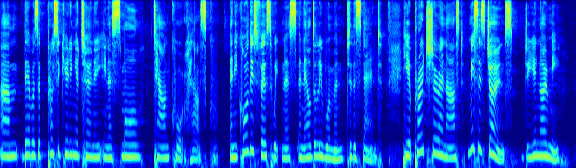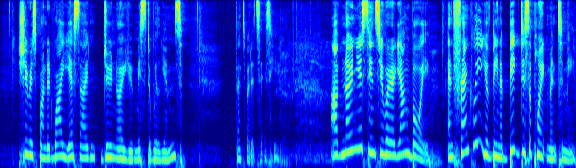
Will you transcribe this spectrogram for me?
Um, there was a prosecuting attorney in a small town courthouse, and he called his first witness, an elderly woman, to the stand. He approached her and asked, Mrs. Jones, do you know me? She responded, Why, yes, I do know you, Mr. Williams. That's what it says here. I've known you since you were a young boy, and frankly, you've been a big disappointment to me.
